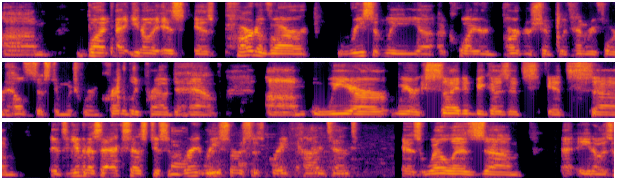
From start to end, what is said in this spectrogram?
Um, but uh, you know, as as part of our recently uh, acquired partnership with Henry Ford Health System, which we're incredibly proud to have, um, we are we are excited because it's it's um, it's given us access to some great resources, great content, as well as um, uh, you know as,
